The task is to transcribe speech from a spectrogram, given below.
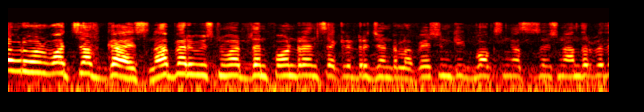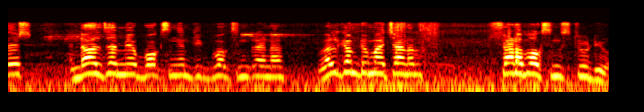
everyone, what's up guys? నా పేరు Vishnuvardhan founder and secretary general of Asian kick boxing association Andhra Pradesh and also మీ boxing and kick boxing trainer welcome to my channel shadow boxing studio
